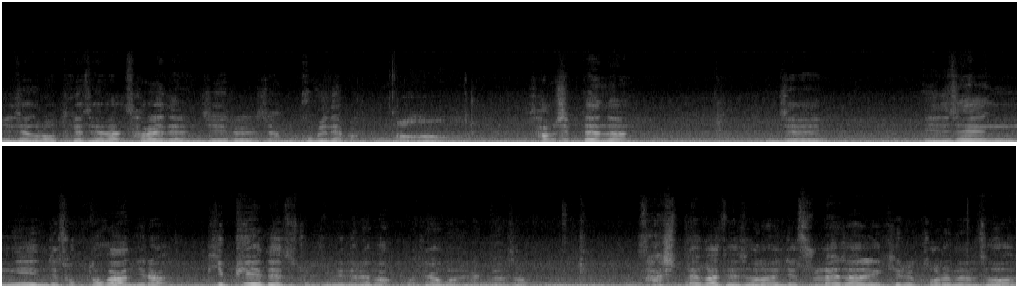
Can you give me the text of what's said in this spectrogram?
인생을 어떻게 살아, 살아야 되는지를 이제 한번 고민해봤고 어허. 30대는 이제 인생이 이제 속도가 아니라 깊이에 대해서 좀 고민을 해봤고 대학원을 다니면서 40대가 돼서는 이제 순례자의 길을 걸으면서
